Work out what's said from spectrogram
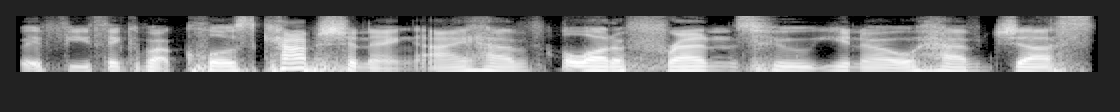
If you think about closed captioning, I have a lot of friends who, you know, have just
